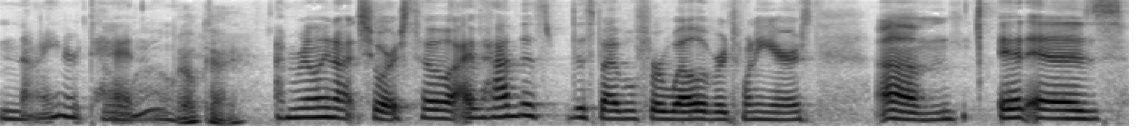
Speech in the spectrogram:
nine or ten. Oh, wow. Okay. I'm really not sure. So I've had this this Bible for well over 20 years. Um, it is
